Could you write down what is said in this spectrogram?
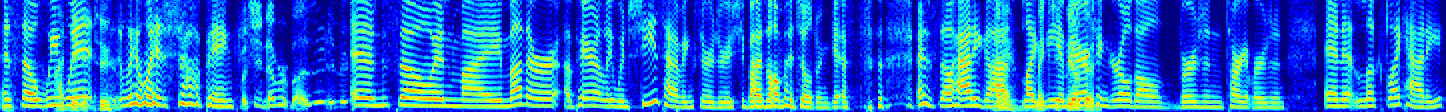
And so we I went we went shopping. But she never buys anything. And so when my mother apparently when she's having surgery, she buys all my children gifts. and so Hattie got Hey, like the. American Girl doll version, Target version, and it looks like Hattie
